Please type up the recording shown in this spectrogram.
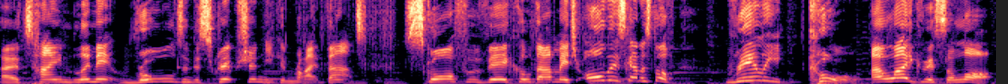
uh, time limit, rules and description. You can write that. Score for vehicle damage, all this kind of stuff. Really cool. I like this a lot.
